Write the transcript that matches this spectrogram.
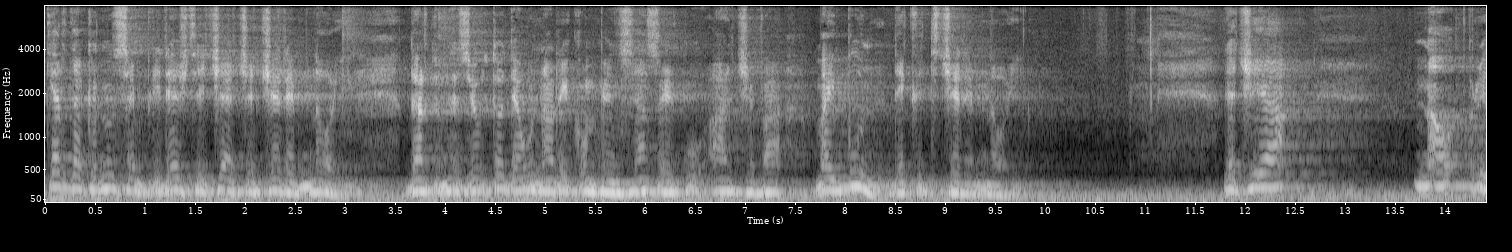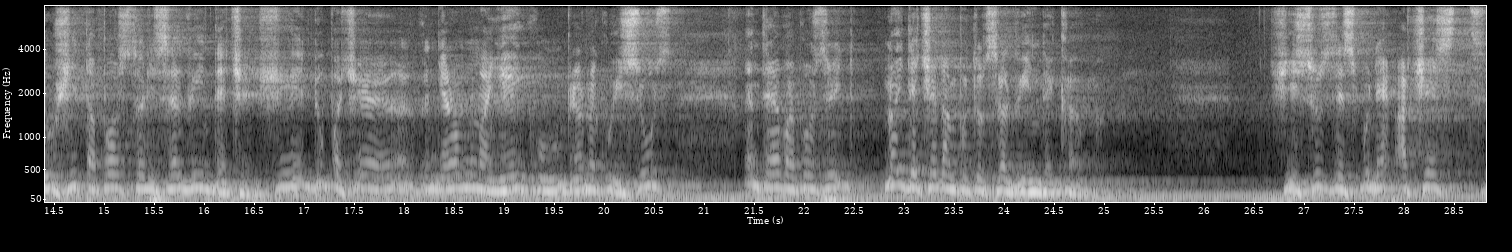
chiar dacă nu se împlinește ceea ce cerem noi. Dar Dumnezeu totdeauna recompensează cu altceva mai bun decât cerem noi. De aceea, n-au reușit apostolii să-l vindece și după ce, când erau numai ei cu, împreună cu Isus, întreabă apostolii, noi de ce n-am putut să-l vindecăm? Și Isus le spune, acest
